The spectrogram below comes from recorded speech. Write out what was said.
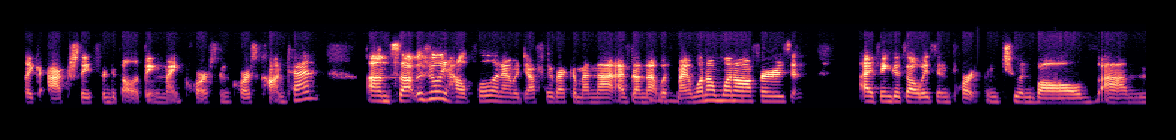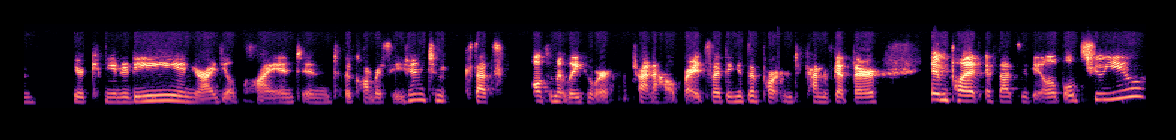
like actually for developing my course and course content. Um, so that was really helpful. And I would definitely recommend that. I've done that with mm-hmm. my one on one offers. And I think it's always important to involve um, your community and your ideal client into the conversation to because that's ultimately who we're trying to help, right? So I think it's important to kind of get their input if that's available to you.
